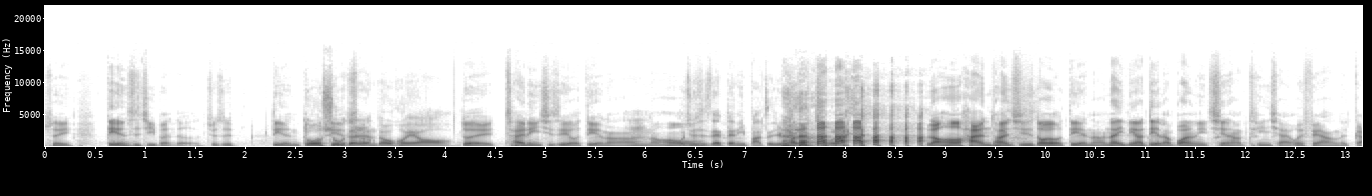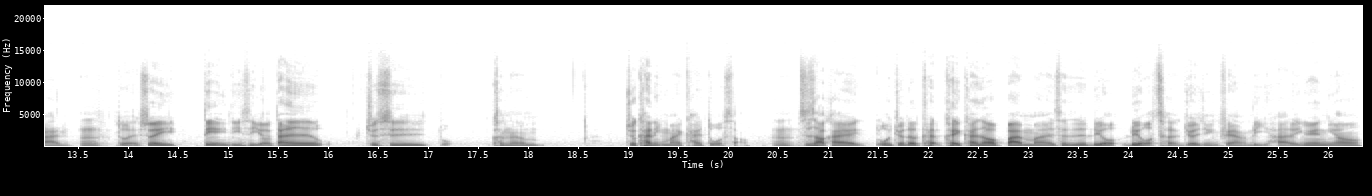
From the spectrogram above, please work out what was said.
所以电是基本的，就是。电多数的人都会哦。对，蔡林其实也有电啊。嗯、然后我就是在等你把这句话讲出来。然后韩团其实都有电啊，那一定要电啊，不然你现场听起来会非常的干。嗯，对，所以电一定是有，但是就是可能就看你麦开多少。嗯，至少开，我觉得可可以开到半麦，甚至六六成就已经非常厉害了，因为你要。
